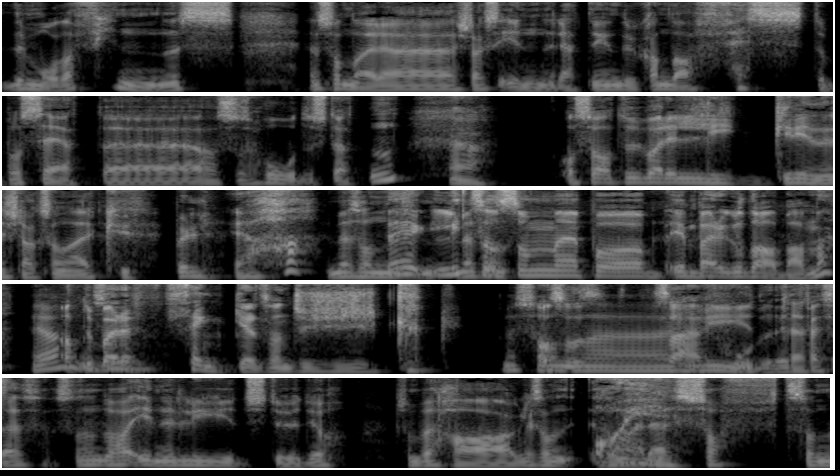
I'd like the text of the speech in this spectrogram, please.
Det må da finnes en sånn eh, slags innretning du kan da feste på setet, altså hodestøtten, Ja. Og så at du bare ligger inni en slags sånn der kuppel. Med sånn, det er litt med sånn som eh, på en berg-og-dal-bane. Ja, at du bare sånn- senker en sånn med sånn så- eh, så er lydtette, sånn som du har inne i lydstudio. Sånn behagelig, sånn, Oi. sånn soft, sånn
